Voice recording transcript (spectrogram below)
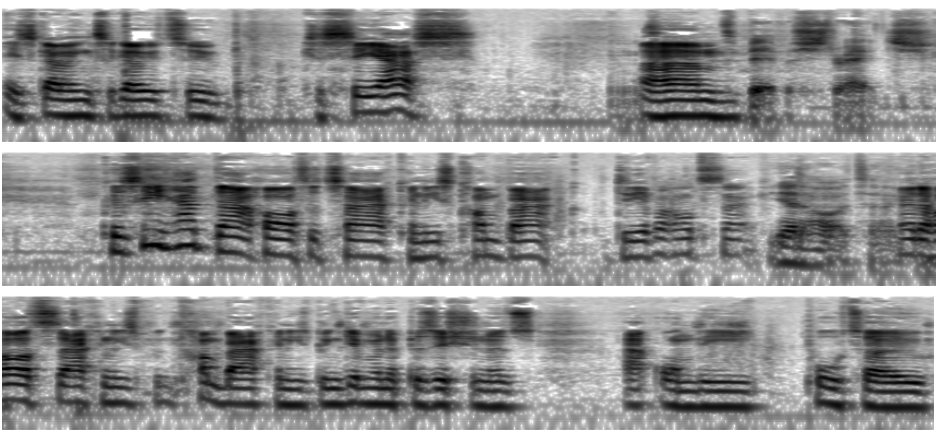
is going to go to Casillas. Um, It's a bit of a stretch. because he had that heart attack and he's come back. Did he have a heart attack? He had a heart attack. He had a heart attack and he's been come back and he's been given a position as at, on the Porto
